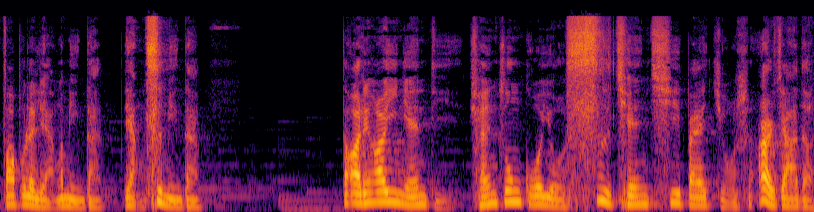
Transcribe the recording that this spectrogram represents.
发布了两个名单，两次名单。到二零二一年底，全中国有四千七百九十二家的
